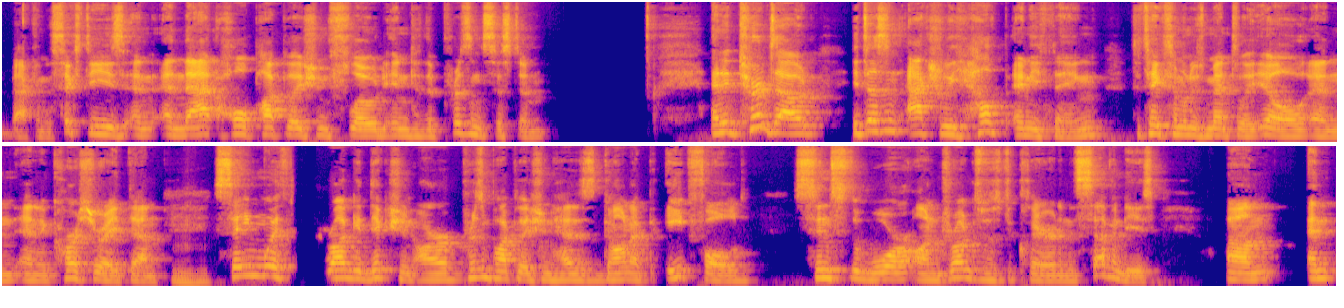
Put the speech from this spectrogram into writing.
back in the 60s, and, and that whole population flowed into the prison system. And it turns out it doesn't actually help anything to take someone who's mentally ill and, and incarcerate them. Mm-hmm. Same with drug addiction. Our prison population has gone up eightfold since the war on drugs was declared in the 70s. Um, and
